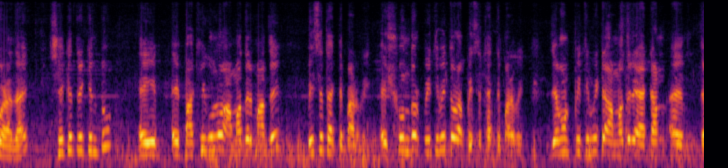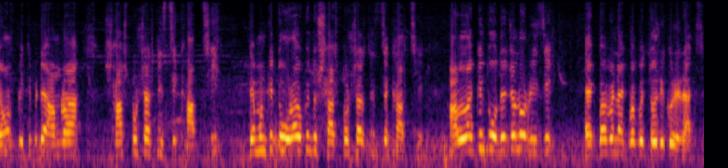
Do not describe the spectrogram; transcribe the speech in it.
করা যায়, সেক্ষেত্রে কিন্তু এই এই পাখিগুলো আমাদের মাঝে বেঁচে থাকতে পারবে। এই সুন্দর পৃথিবীতে ওরা বেঁচে থাকতে পারবে। যেমন পৃথিবীটা আমাদের একান যেমন পৃথিবীটা আমরা শ্বাস প্রশ্বাস নিচ্ছি, খাচ্ছি, তেমন কিন্তু ওরাও কিন্তু শ্বাস প্রশ্বাস নিচ্ছে, খাচ্ছে। আল্লাহ কিন্তু ওদের জন্য রিজিক একভাবে না একভাবে তৈরি করে রাখছে।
